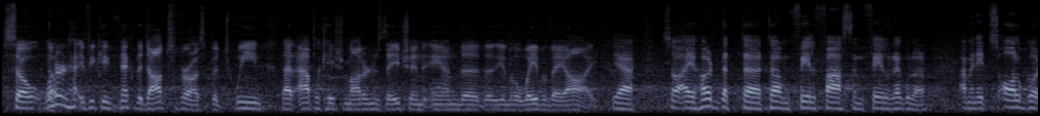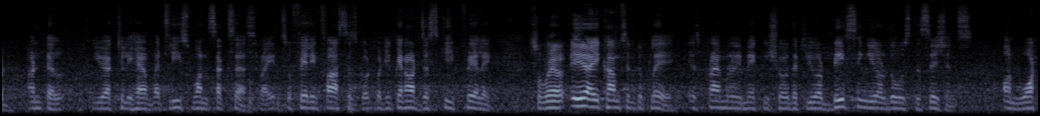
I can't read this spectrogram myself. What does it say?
So wondering how- if you can connect the dots for us between that application modernization and the, the, you know, the wave of AI. Yeah, so I heard that uh, term fail fast and fail regular. I mean, it's all good until you actually have at least one success, right? So failing fast is good, but you cannot just keep failing. So where AI comes into play is primarily making sure that you are basing your those decisions on what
